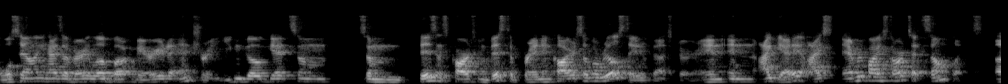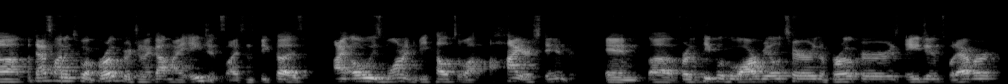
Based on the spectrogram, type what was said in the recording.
wholesaling has a very low barrier to entry. You can go get some some business cards from Vistaprint and call yourself a real estate investor. And and I get it. I everybody starts at some place. Uh, but that's why I went to a brokerage and I got my agent's license because I always wanted to be held to a, a higher standard. And uh, for the people who are realtors or brokers, agents, whatever,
